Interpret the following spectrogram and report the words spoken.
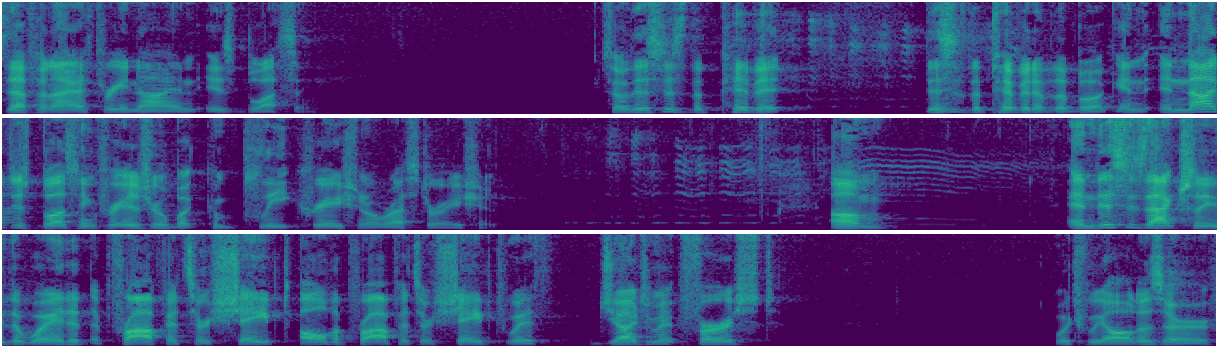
Zephaniah 3 9 is blessing. So this is the pivot. This is the pivot of the book. And, and not just blessing for Israel, but complete creational restoration. Um, and this is actually the way that the prophets are shaped. All the prophets are shaped with judgment first, which we all deserve,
